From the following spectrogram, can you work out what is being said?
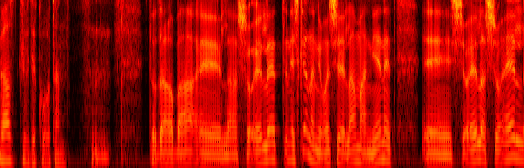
ואז תבדקו אותן. תודה רבה uh, לשואלת. יש כאן, אני רואה שאלה מעניינת. Uh, שואל השואל,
